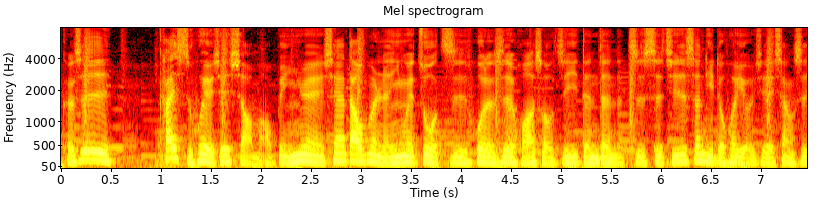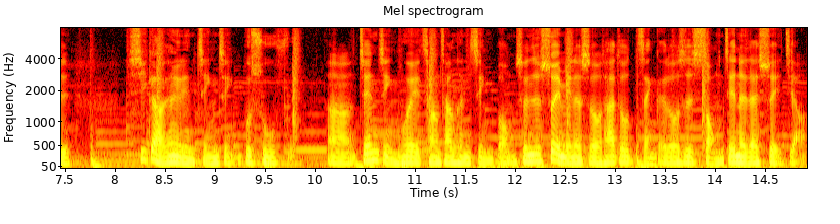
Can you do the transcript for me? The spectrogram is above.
可是。开始会有一些小毛病，因为现在大部分人因为坐姿或者是滑手机等等的姿势，其实身体都会有一些像是膝盖好像有点紧紧不舒服啊、肩颈会常常很紧绷，甚至睡眠的时候他都整个都是耸肩的在睡觉，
